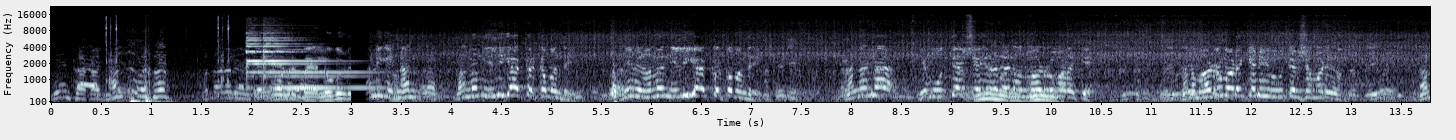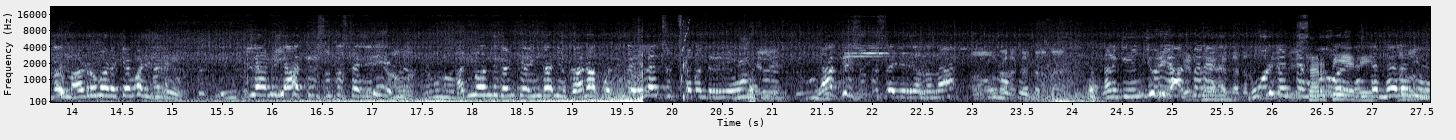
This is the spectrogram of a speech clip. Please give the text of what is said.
ಏನ್ ಸಾಕಾಗಿದೆ? ನನಗೆ ನನ್ ನನ್ನನ್ನು ಇಲ್ಲಿಗೆ ಯಾಕೆ ಕರ್ಕೊಂಬಂದ್ರಿ ನೀವು ನನ್ನನ್ನು ಇಲ್ಲಿಗೆ ಯಾಕೆ ಕರ್ಕೊಂಬಂದ್ರಿ ನನ್ನನ್ನ ನಿಮ್ಮ ಉದ್ದೇಶ ಏನಿದೆ ನಾನು ಮಾಡ್ರು ಮಾಡಕ್ಕೆ. ನನ್ನ ಮಾಡ್ರು ಮಾಡಕ್ಕೆ ನೀವು ಉದ್ದೇಶ ಮಾಡಿರೋದು. ನನ್ನನ್ನು ಮಾಡ್ರು ಮಾಡಕ್ಕೆ ಮಾಡಿದ್ರಿ ನೀವು. ಇಲ್ಲ ಅಂದ್ರೆ ಯಾಕೆ ಸುತ್ತಿಸ್ತಾ ಇದ್ದೀರಿ? ಹನ್ನೊಂದು ಗಂಟೆಯಿಂದ ನೀವು ಖಾನಾಪುರದಿಂದ ಎಲ್ಲ ಸುತ್ತ ಬಂದ್ರಿ ನೀವು? ಯಾಕೆ ಸುತ್ತಿಸ್ತಾ ಇದ್ದೀರಿ ನನ್ನನ್ನ? ನನಗೆ ಇಂಜುರಿ ಆದ್ಮೇಲೆ ಮೂರು ಗಂಟೆ ಮೂರು ಗಂಟೆ ಮೇಲೆ ನೀವು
